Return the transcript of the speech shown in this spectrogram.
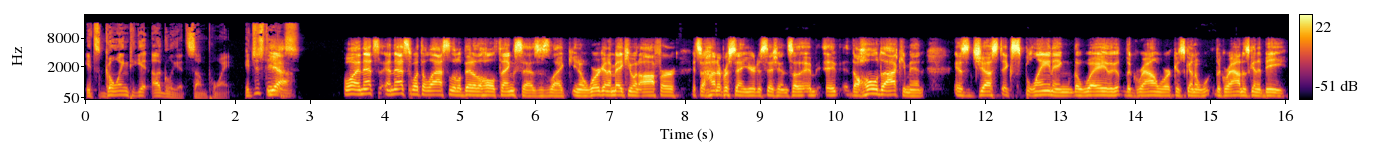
it's going to get ugly at some point. It just Yeah. is. Well, and that's and that's what the last little bit of the whole thing says is like you know we're going to make you an offer. It's hundred percent your decision. So it, it, the whole document is just explaining the way the, the groundwork is going to the ground is going to be,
